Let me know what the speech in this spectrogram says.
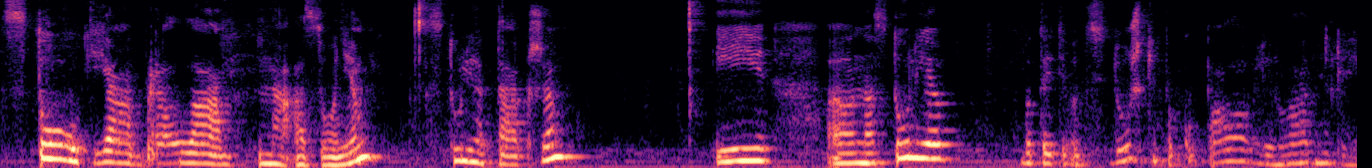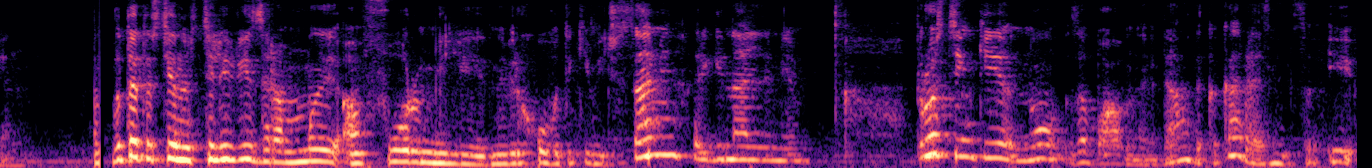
Стол я брала на Озоне, стулья также. И э, на стулья вот эти вот сидушки покупала в Леруа Мерлен. Вот эту стену с телевизором мы оформили наверху вот такими часами оригинальными. Простенькие, но забавные, да, да какая разница. И,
